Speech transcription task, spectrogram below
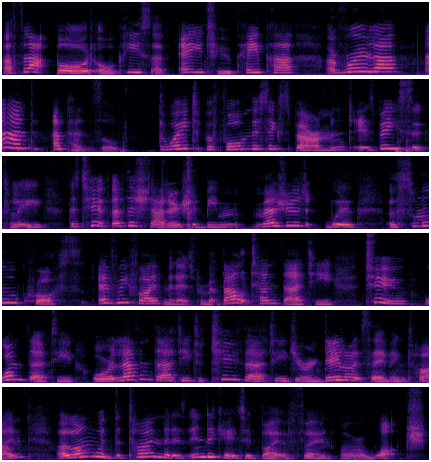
a flat board or piece of A2 paper, a ruler, and a pencil. The way to perform this experiment is basically the tip of the shadow should be measured with a small cross every 5 minutes from about 10:30 to 1:30 or 11:30 to 2:30 during daylight saving time along with the time that is indicated by a phone or a watch.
